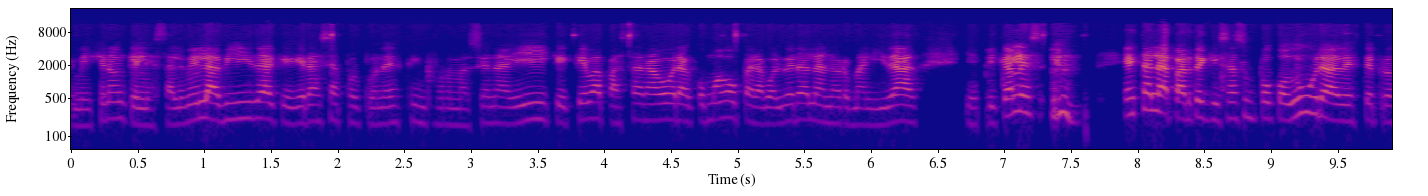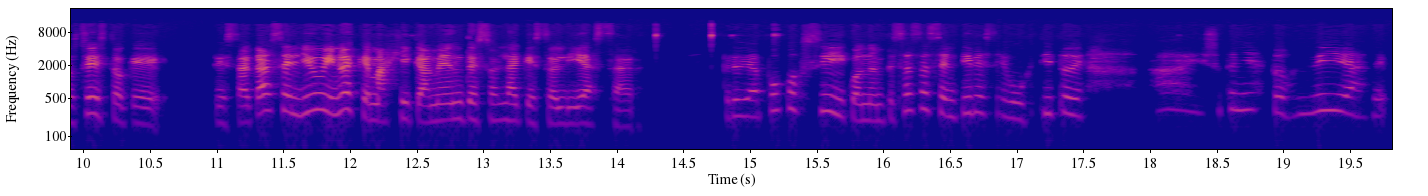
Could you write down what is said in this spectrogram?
que me dijeron que les salvé la vida, que gracias por poner esta información ahí, que qué va a pasar ahora, cómo hago para volver a la normalidad. Y explicarles, esta es la parte quizás un poco dura de este proceso, que te sacás el you y no es que mágicamente sos la que solías ser. Pero de a poco sí, cuando empezás a sentir ese gustito de, ay, yo tenía estos días de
